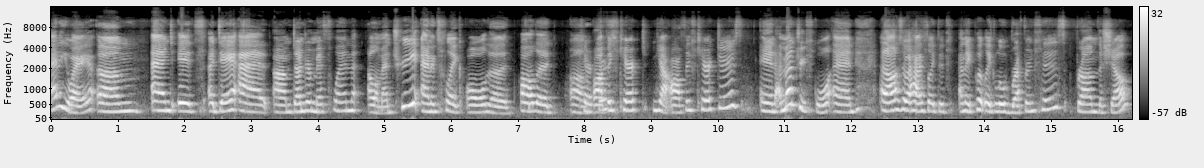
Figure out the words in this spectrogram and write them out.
Anyway, um, and it's a day at um, Dunder Mifflin Elementary, and it's like all the all the um, Characters? office character, yeah, office characters in elementary school, and and also it has like the and they put like little references from the show,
